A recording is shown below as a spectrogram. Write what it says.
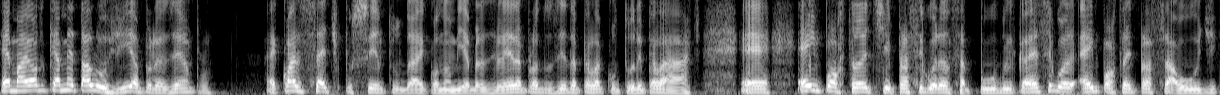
é maior do que a metalurgia, por exemplo. É quase 7% da economia brasileira produzida pela cultura e pela arte. É, é importante para a segurança pública, é, é importante para a saúde.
